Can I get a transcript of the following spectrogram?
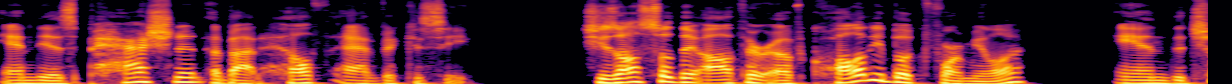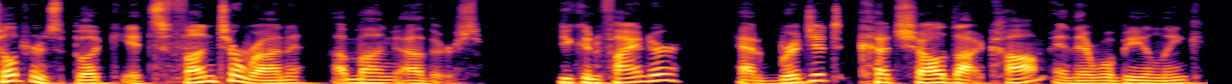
and is passionate about health advocacy. She's also the author of Quality Book Formula and the children's book It's Fun to Run, among others. You can find her at brigittecutshall.com, and there will be a link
